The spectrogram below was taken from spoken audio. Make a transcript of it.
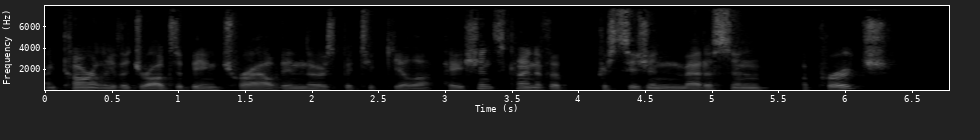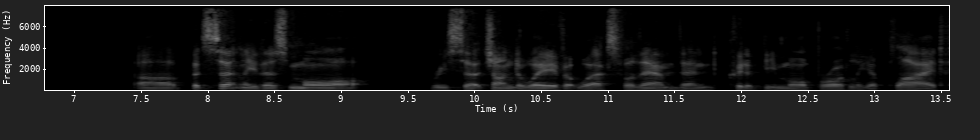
And currently, the drugs are being trialed in those particular patients, kind of a precision medicine approach. Uh, but certainly, there's more research underway if it works for them, then could it be more broadly applied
